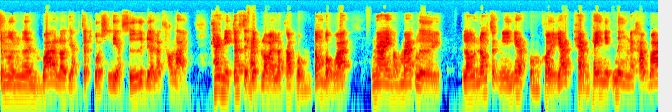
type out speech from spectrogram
จำนวนเงินว่าเราอยากจะถัวเฉลี่ยซื้อเดือนละเท่าไหร่ แค่นี้ก็เสร็จเรียบร้อยแล้วครับ ผมต้องบอกว่าง่ายมากๆเลยแล้วนอกจากนี้เนี่ยผมขออนุญาตแถมให้นิดนึงนะครับว่า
